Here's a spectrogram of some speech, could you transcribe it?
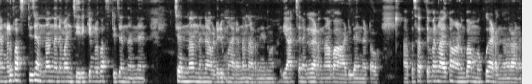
ഞങ്ങൾ ഫസ്റ്റ് ചെന്നാൽ തന്നെ മഞ്ചേരിക്ക് ഞങ്ങൾ ഫസ്റ്റ് ചെന്നാൽ തന്നെ ചെന്ന അന്ന് തന്നെ അവിടെ ഒരു മരണം നടന്നിരുന്നു ഈ അച്ഛനൊക്കെ കിടന്ന ആ വാർഡിൽ തന്നെ കേട്ടോ അപ്പോൾ സത്യം പറഞ്ഞാൽ അത് കാണുമ്പോൾ അമ്മക്കും ഇടങ്ങാറാണ്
